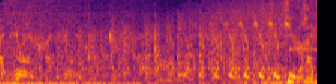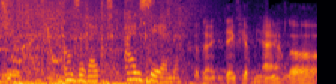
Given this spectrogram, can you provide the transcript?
Radio. Cube Radio. En direct à LCN. D'infirmières, là,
